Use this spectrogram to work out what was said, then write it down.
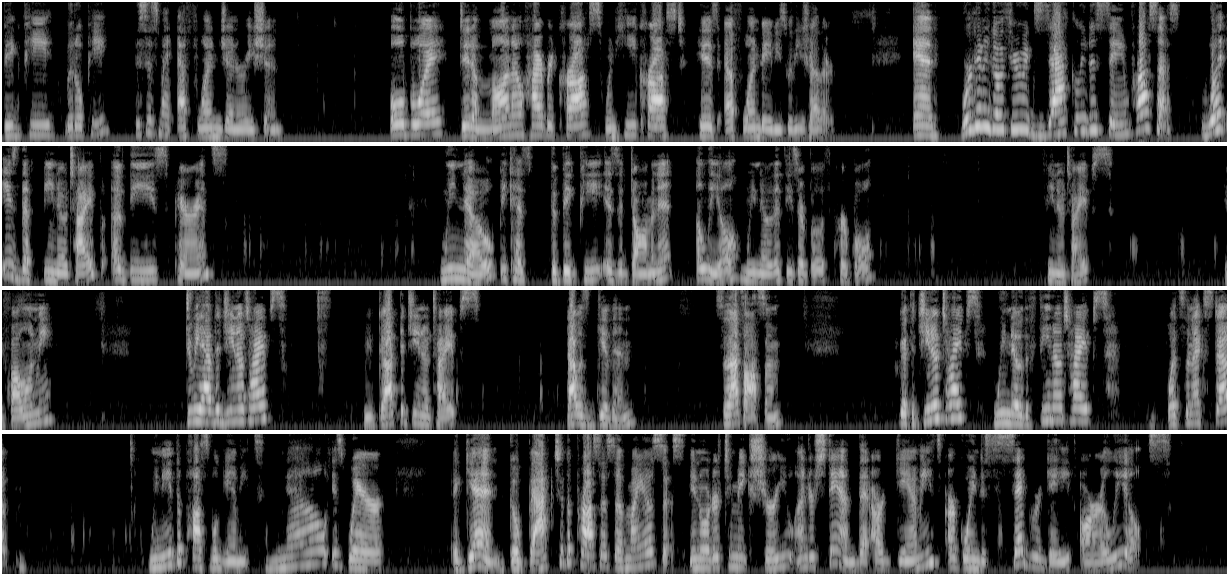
big P, little p. This is my F1 generation. Old boy did a monohybrid cross when he crossed his F1 babies with each other. And we're going to go through exactly the same process. What is the phenotype of these parents? We know because the big P is a dominant allele. We know that these are both purple phenotypes. You following me? Do we have the genotypes? We've got the genotypes. That was given. So that's awesome. We've got the genotypes. We know the phenotypes. What's the next step? We need the possible gametes. Now is where, again, go back to the process of meiosis in order to make sure you understand that our gametes are going to segregate our alleles.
